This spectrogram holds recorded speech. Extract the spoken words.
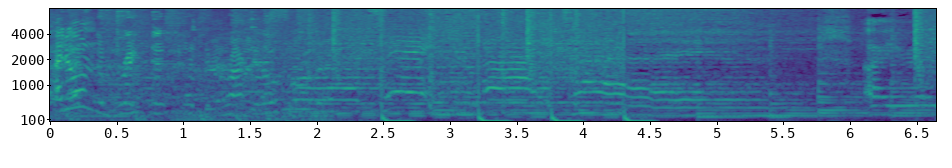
I don't. Take my time. Are you ready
